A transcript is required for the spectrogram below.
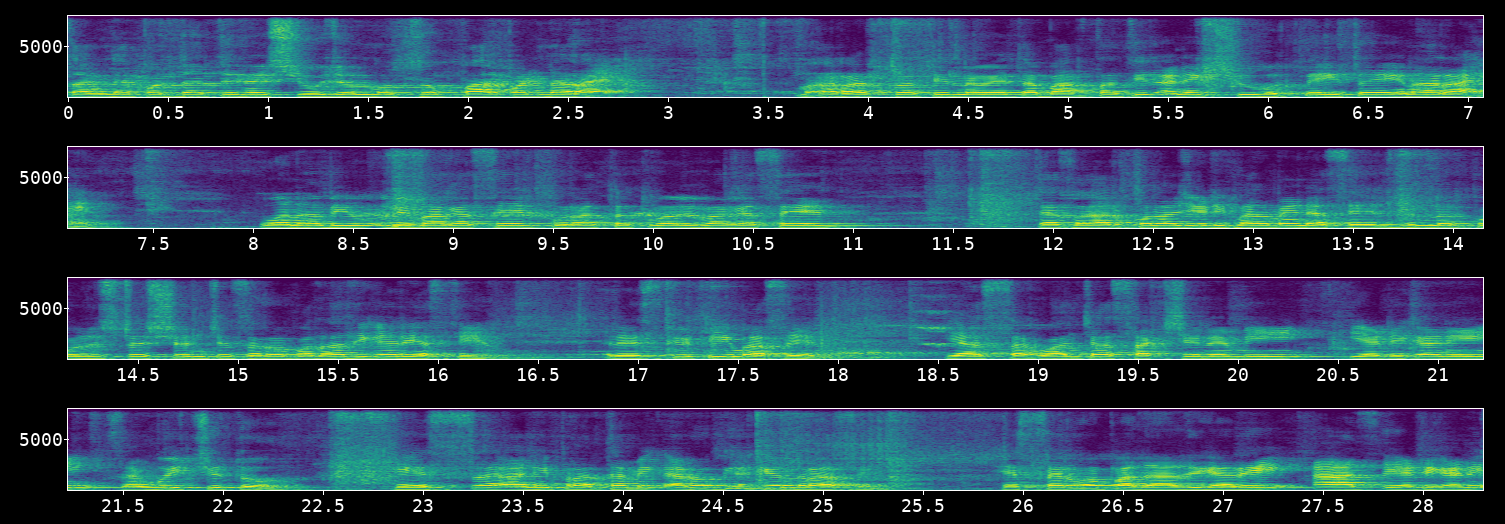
चांगल्या पद्धतीने शिवजन्मोत्सव पार पडणार आहे. महाराष्ट्रातील नव्हे तर भारतातील अनेक शिवभक्त इथं येणार आहेत. वन वि विभाग असेल पुरातत्व विभाग असेल त्याचं आर्कोलॉजी डिपार्टमेंट असेल जुन्नर पोलीस स्टेशनचे सर्व पदाधिकारी असतील रेस्क्यू टीम असेल. या सर्वांच्या साक्षीने मी या ठिकाणी सांगू इच्छितो हे स आणि प्राथमिक आरोग्य केंद्र असेल हे सर्व पदाधिकारी आज या ठिकाणी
